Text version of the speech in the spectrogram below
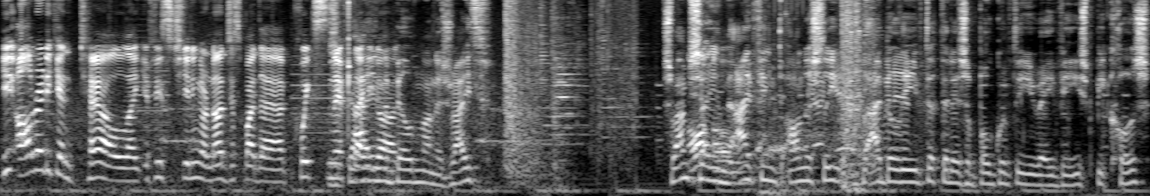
He already can tell, like, if he's cheating or not just by the quick sniff that he in got. the building on his right. So I'm uh -oh. saying that I think, honestly, I believe that there is a bug with the UAVs because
